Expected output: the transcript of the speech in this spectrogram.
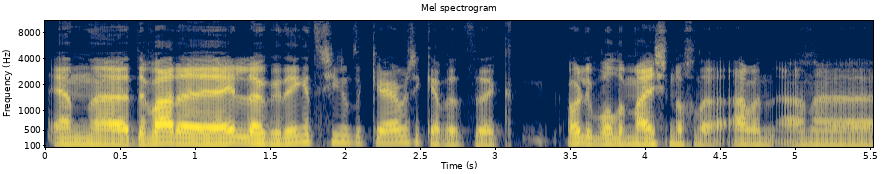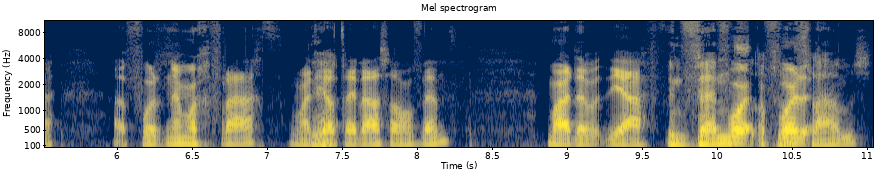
En eh, er waren hele leuke dingen te zien op de kermis. Ik heb het k- oliebollenmeisje nog aan, aan, eh, voor het nummer gevraagd. Maar die Ja. had helaas al een vent. Maar de, ja, Een vent Voor- of voor een de- Vlaams.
